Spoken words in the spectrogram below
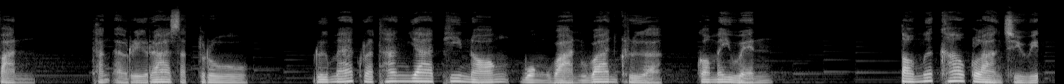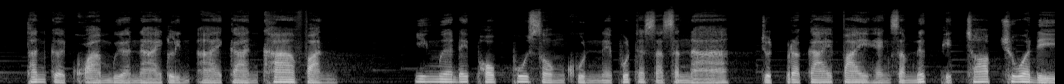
ฟัน ทั้งอริราศัตรู หรือแม้กระทั่งญาติพี่น้องวงวานว่านเครือก็ไม่เว้น ต่อเมื่อเข้ากลางชีวิต ท่านเกิดความเบื่อหน่ายกลิ่นอายการฆ่าฟัน ยิ่งเมื่อได้พบผู้ทรงคุณในพุทธศาสนา จุดประกายไฟแห่งสำนึกผิดชอบชั่วดี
